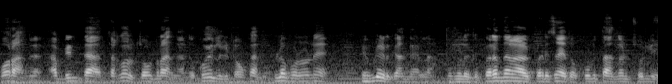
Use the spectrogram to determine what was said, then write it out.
போகிறாங்க அப்படின்னு த தகவல் சொல்கிறாங்க அந்த கோயிலுக்கிட்ட உட்காந்து உள்ளே போனோடனே எப்படி இருக்காங்க எல்லாம்? உங்களுக்கு பிறந்தநாள் பெருசாக இதை கொடுத்தாங்கன்னு சொல்லி.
